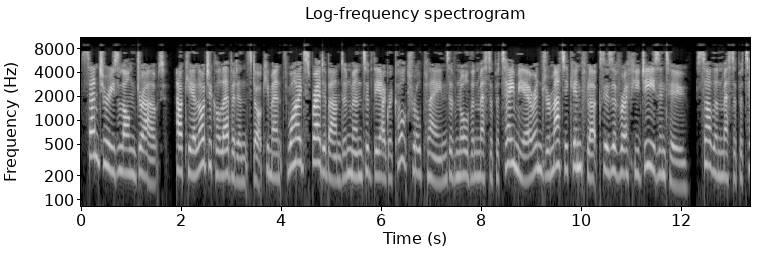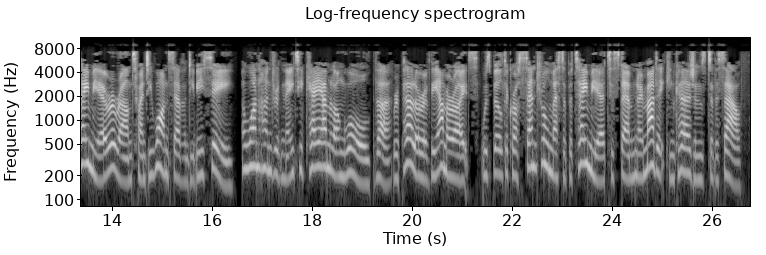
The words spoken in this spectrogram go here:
centuries-long drought. Archaeological evidence documents widespread abandonment of the agricultural plains of northern Mesopotamia and dramatic influxes of refugees into southern Mesopotamia around 2170 BC. A 180 km long wall, the Repeller of the Amorites, was built across central Mesopotamia to stem nomadic incursions to the south.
